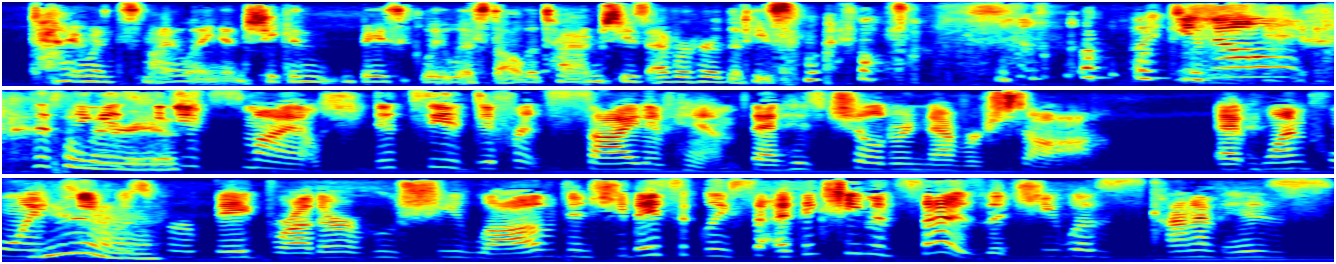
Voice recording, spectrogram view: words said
Tywin smiling, and she can basically list all the times she's ever heard that he smiled. But you know, the thing Hilarious. is, he did smile. She did see a different side of him that his children never saw. At one point, he was her big brother who she loved, and she basically I think she even says that she was kind of his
